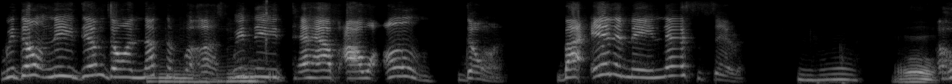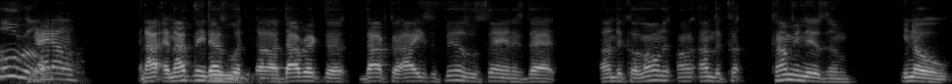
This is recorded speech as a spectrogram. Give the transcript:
We don't need them doing nothing for us. We need to have our own doing by any means necessary. Mhm. Oh. Uhuru. Right on. And I and I think that's what uh, Director Dr. Aisha Fields was saying is that under colonial under co- communism, you know,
